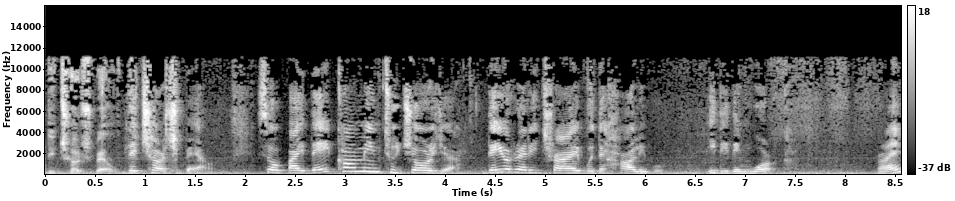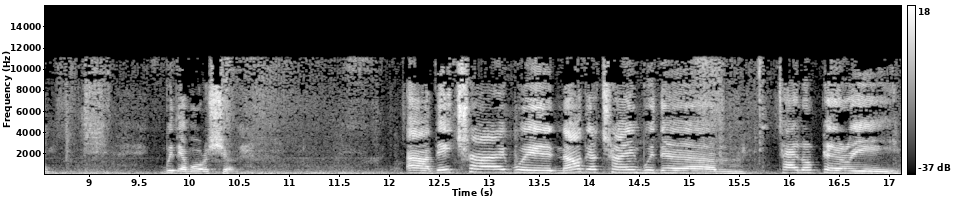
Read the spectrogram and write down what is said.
the church bell. the church bell. So by they coming to Georgia, they already tried with the Hollywood. It didn't work, right? With the abortion. Uh, they tried with now they're trying with the um, Tyler Perry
